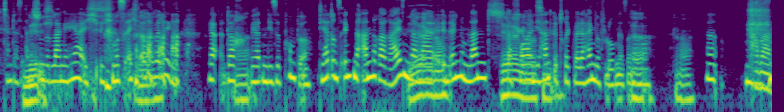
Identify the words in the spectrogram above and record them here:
Stimmt, das ist nee, schon so lange her. Ich, ich muss echt auch überlegen. Ja, doch, ja. wir hatten diese Pumpe. Die hat uns irgendein anderer Reisender ja, mal genau. in irgendeinem Land davor genau, in die Hand gedrückt, weil der heimgeflogen ist oder so. Genau. Ja. Aber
